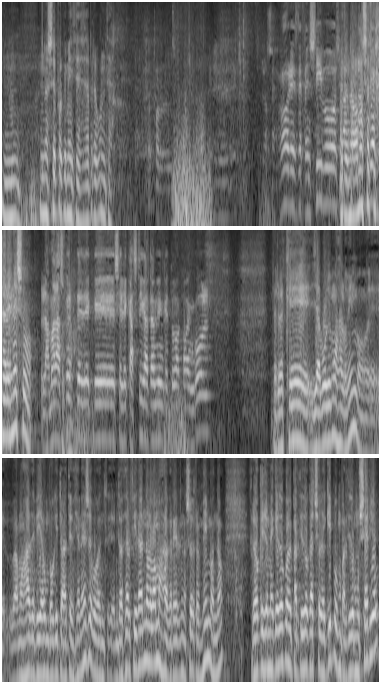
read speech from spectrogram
no sé por qué me dices esa pregunta. Por los errores defensivos. Pero mala vamos a suerte- fijar en eso. La mala suerte de que se le castiga también que todo acaba en gol. Pero es que ya volvemos a lo mismo. eh, vamos a desviar un poquito la atención a eso, porque ent- entonces al final no lo vamos a creer nosotros mismos, ¿no? Creo que yo me quedo con el partido que ha hecho el equipo, un partido muy serio,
